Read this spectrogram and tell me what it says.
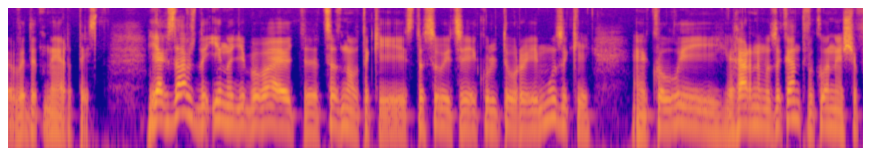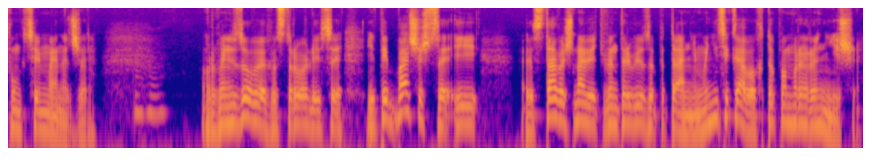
видатний артист. Як завжди, іноді бувають, е, це знов таки стосується і культури, і музики, е, коли гарний музикант виконує ще функцію менеджера, угу. організовує гастролі, все. І ти бачиш це і ставиш навіть в інтерв'ю запитання: мені цікаво, хто помре раніше.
